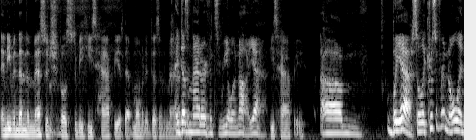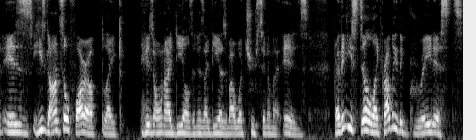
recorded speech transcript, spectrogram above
and even then, the message supposed to be he's happy at that moment. It doesn't matter. It doesn't matter if it's real or not, yeah. He's happy. Um, But yeah, so like Christopher Nolan is he's gone so far up like his own ideals and his ideas about what true cinema is. But I think he's still like probably the greatest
